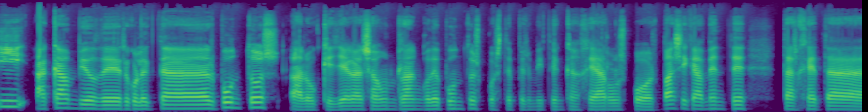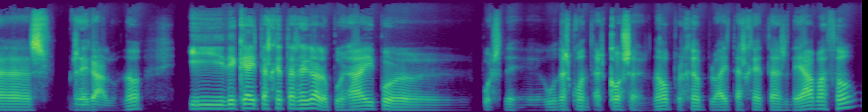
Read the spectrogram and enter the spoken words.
Y a cambio de recolectar puntos, a lo que llegas a un rango de puntos, pues te permiten canjearlos por básicamente tarjetas regalo, ¿no? ¿Y de qué hay tarjetas regalo? Pues hay por, pues de unas cuantas cosas, ¿no? Por ejemplo, hay tarjetas de Amazon,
